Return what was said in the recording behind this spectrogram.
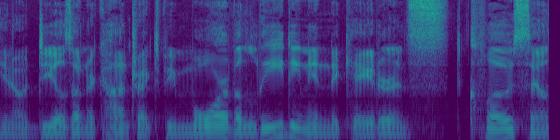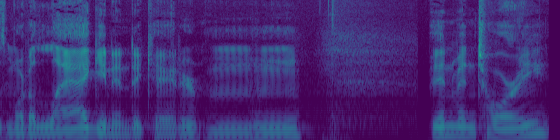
you know, deals under contract to be more of a leading indicator and closed sales more of a lagging indicator. hmm Inventory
